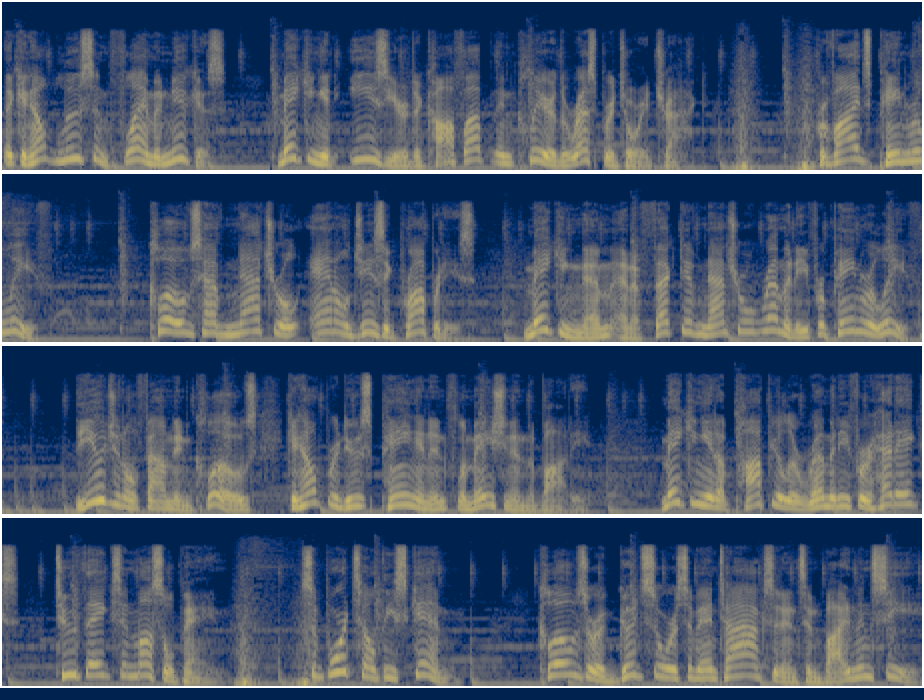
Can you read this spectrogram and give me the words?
that can help loosen phlegm and mucus, making it easier to cough up and clear the respiratory tract. Provides pain relief. Cloves have natural analgesic properties, making them an effective natural remedy for pain relief. The eugenol found in cloves can help reduce pain and inflammation in the body, making it a popular remedy for headaches, toothaches, and muscle pain. Supports healthy skin. Cloves are a good source of antioxidants and vitamin C,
